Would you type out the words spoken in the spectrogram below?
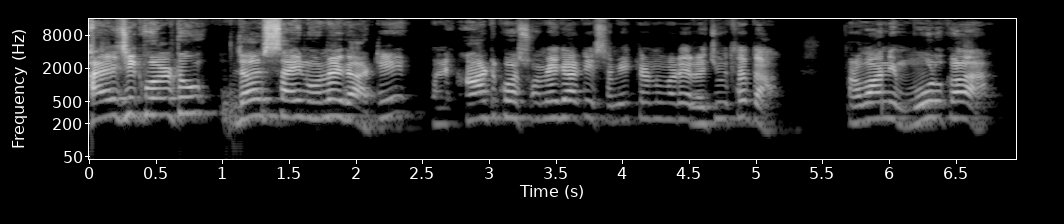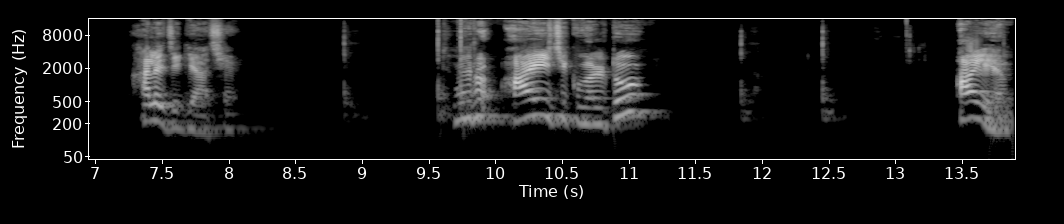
આ ઇઝ ઇક્વલ ટુ દસ સાઇન ઓમેગા ટી અને આઠ કોસ ઓમેગા ટી સમીકરણ વડે રજૂ થતા પ્રવાહની મૂળ કળા ખાલી જગ્યા છે. મિત્રો I is equal to I M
